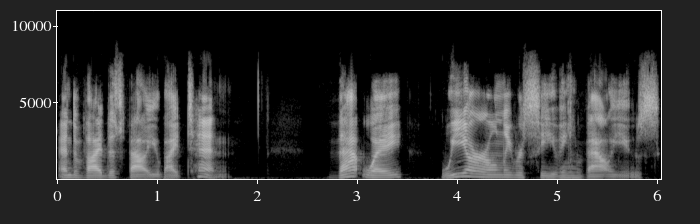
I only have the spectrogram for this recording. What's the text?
and divide this value by 10. That way, we are only receiving values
